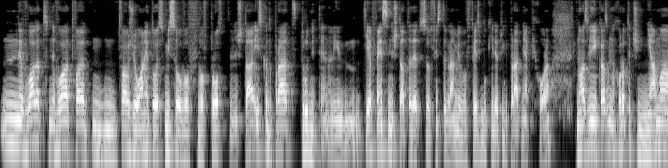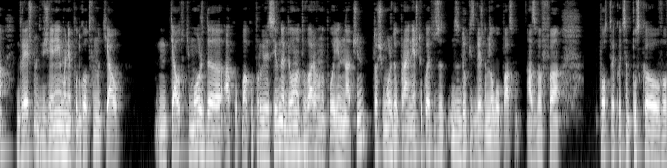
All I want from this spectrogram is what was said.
не влагат, не влагат това, това желание, т.е. смисъл в, в простите неща, искат да правят трудните, нали, тия фенси нещата, дето са в Инстаграм и в Фейсбук и дето ги правят някакви хора. Но аз винаги казвам на хората, че няма грешно движение, има неподготвено тяло тялото ти може да, ако, ако прогресивно е било натоварвано по един начин, то ще може да оправи нещо, което за, за друг изглежда много опасно. Аз в постове, които съм пускал в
